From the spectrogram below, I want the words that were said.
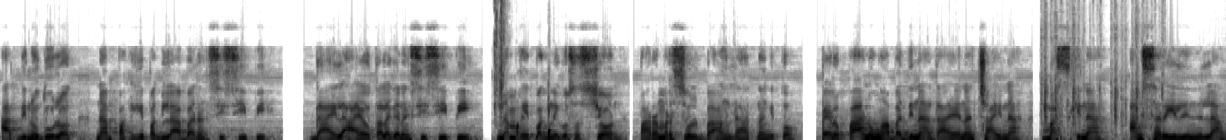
at dinudulot ng pakikipaglaban ng CCP. Dahil ayaw talaga ng CCP na makipagnegosasyon para maresolba ang lahat ng ito. Pero paano nga ba dinadaya ng China maski na ang sarili nilang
